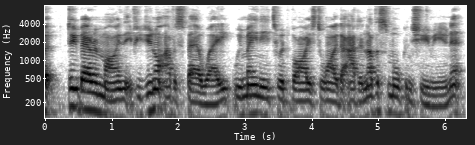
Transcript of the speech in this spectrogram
but do bear in mind that if you do not have a spare way, we may need to advise to either add another small consumer unit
